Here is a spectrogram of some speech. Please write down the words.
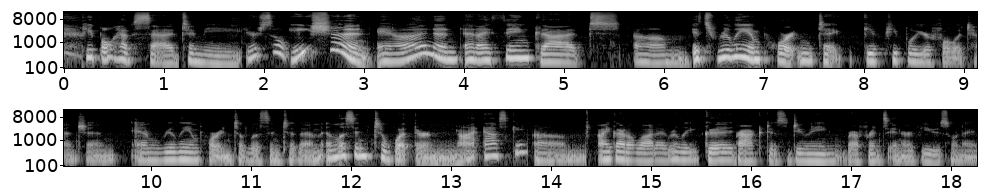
People have said to me, "You're so patient, Anne," and and I think that um, it's really important to give people your full attention, and really important to listen to them and listen to what they're not asking. Um, I got a lot of really good practice doing reference interviews when I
